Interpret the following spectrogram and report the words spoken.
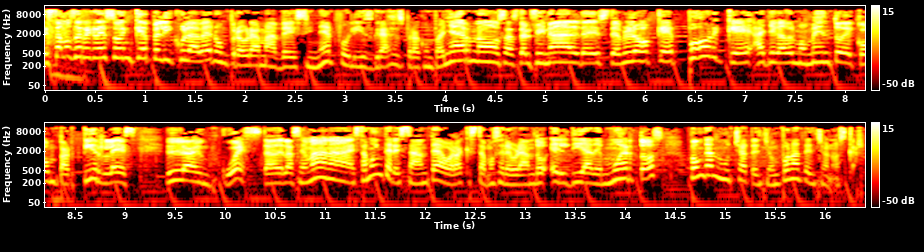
Estamos de regreso en qué película ver, un programa de Cinépolis. Gracias por acompañarnos hasta el final de este bloque porque ha llegado el momento de compartirles la encuesta de la semana. Está muy interesante ahora que estamos celebrando el Día de Muertos. Pongan mucha atención, pon atención Oscar.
